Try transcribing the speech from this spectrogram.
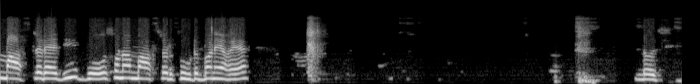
ਮਾਸਟਰ ਹੈ ਜੀ, ਬਹੁਤ ਸੋਹਣਾ ਮਾਸਟਰ ਸੂਟ ਬਣਿਆ ਹੋਇਆ। ਲੋ ਜੀ।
